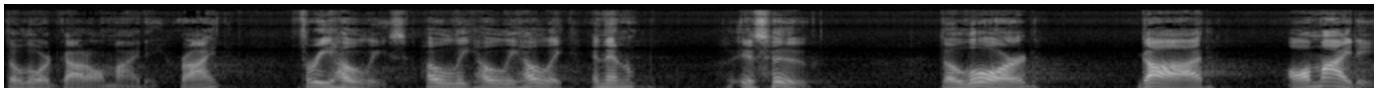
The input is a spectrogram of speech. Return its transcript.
the Lord God Almighty, right? Three holies holy, holy, holy. And then is who? The Lord God Almighty.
